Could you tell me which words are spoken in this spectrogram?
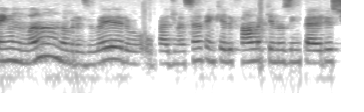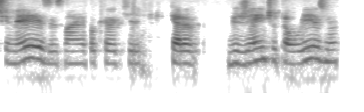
Tem um lama brasileiro, o Padma Santa, em que ele fala que nos impérios chineses, na época que, que era vigente o taoísmo,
